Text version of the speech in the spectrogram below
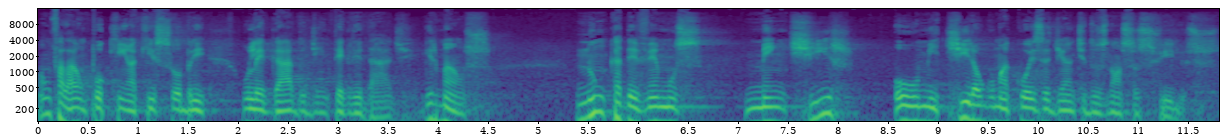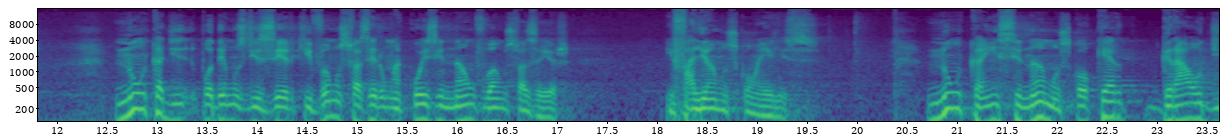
Vamos falar um pouquinho aqui sobre o legado de integridade. Irmãos, nunca devemos mentir ou omitir alguma coisa diante dos nossos filhos. Nunca podemos dizer que vamos fazer uma coisa e não vamos fazer, e falhamos com eles. Nunca ensinamos qualquer grau de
